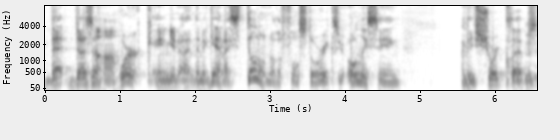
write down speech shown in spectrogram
That doesn't Uh-huh. work." And you know, and then again, I still don't know the full story because you're only seeing these short clips.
